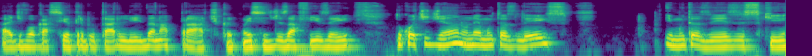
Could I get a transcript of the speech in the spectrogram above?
a advocacia tributária lida na prática, com esses desafios aí do cotidiano, né? Muitas leis e muitas vezes que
